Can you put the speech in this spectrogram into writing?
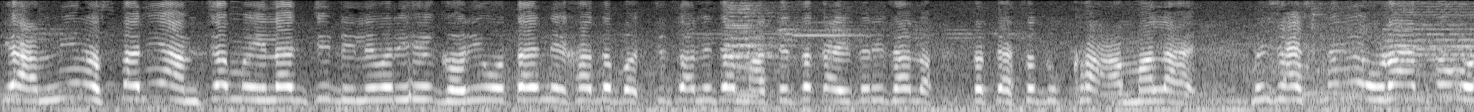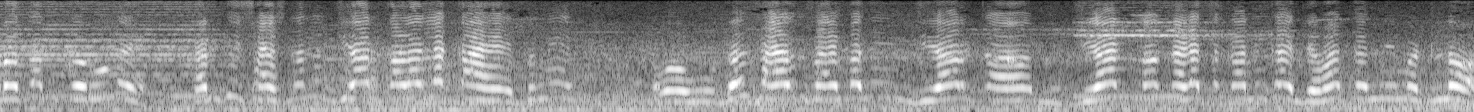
की आम्ही नसताना आमच्या महिलांची डिलिव्हरी हे घरी होत आहे आणि एखादं बच्चूचं आणि त्या मातेचं काहीतरी झालं तर त्याचं दुःख आम्हाला आहे. म्हणजे शासनाने एवढा आमचं ओढाताण करू नये. कारण की शासनाने जी आर काढायला काय आहे? तुम्ही उद्धव साहेब साहेबांनी जी आर जी आर न काढायचं कारण काय? जेव्हा त्यांनी म्हटलं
